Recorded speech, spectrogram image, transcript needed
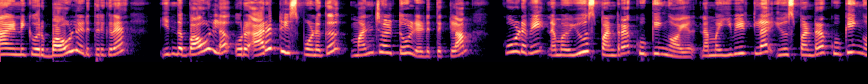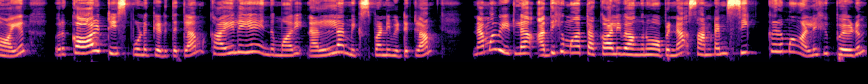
நான் இன்றைக்கி ஒரு பவுல் எடுத்திருக்கிறேன். இந்த பவுலில் ஒரு அரை டீஸ்பூனுக்கு மஞ்சள் தூள் எடுத்துக்கலாம். கூடவே நம்ம யூஸ் பண்ணுற குக்கிங் ஆயில் நம்ம வீட்டில் யூஸ் பண்ணுற குக்கிங் ஆயில் ஒரு கால் டீஸ்பூனுக்கு எடுத்துக்கலாம். கையிலேயே இந்த மாதிரி நல்லா மிக்ஸ் பண்ணி விட்டுக்கலாம். நம்ம வீட்டில் அதிகமாக தக்காளி வாங்கணும் அப்படின்னா சம்டைம்ஸ் சீக்கிரமாக அழுகி போயிடும்.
